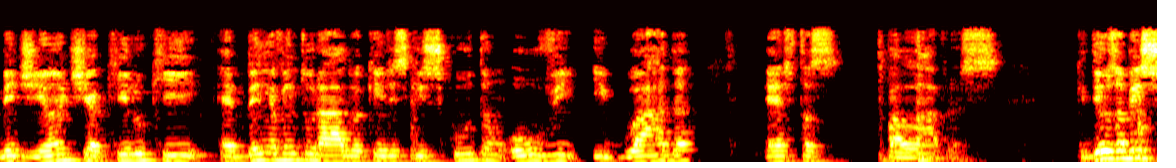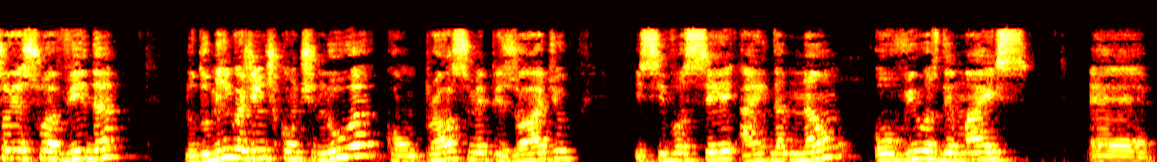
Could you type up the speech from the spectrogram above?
mediante aquilo que é bem-aventurado aqueles que escutam, ouvem e guardam estas palavras. Que Deus abençoe a sua vida. No domingo a gente continua com o próximo episódio e se você ainda não ouviu os demais, é,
